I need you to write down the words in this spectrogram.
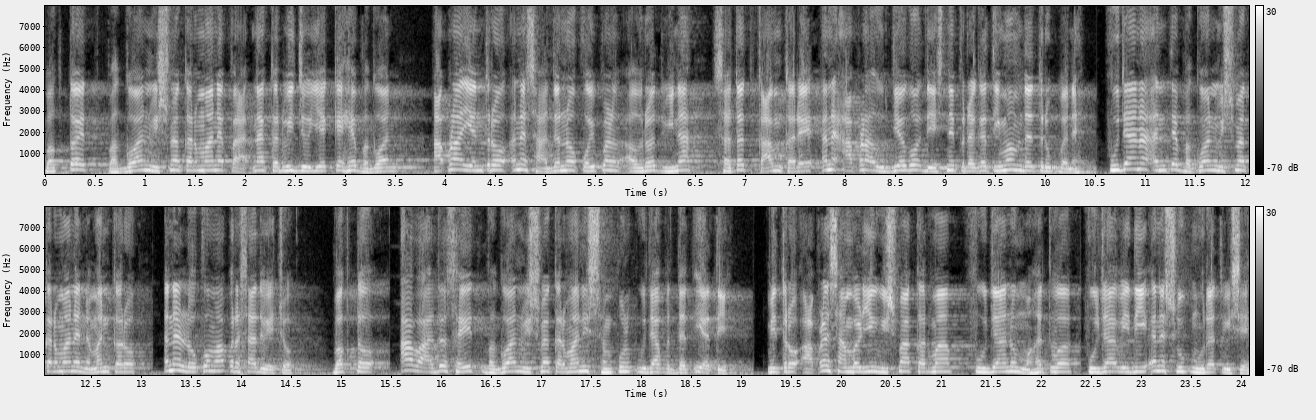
ભક્તોએ ભગવાન વિશ્વકર્માને પ્રાર્થના કરવી જોઈએ કે હે ભગવાન, આપણા યંત્રો અને સાધનો કોઈપણ અવરોધ વિના સતત કામ કરે અને આપણા ઉદ્યોગો દેશની પ્રગતિમાં મદદરૂપ બને. પૂજાના અંતે ભગવાન વિશ્વકર્માને નમન કરો અને લોકોમાં પ્રસાદ વેચો. ભક્તો, આ વાદો સહિત ભગવાન વિશ્વકર્માની સંપૂર્ણ પૂજા પદ્ધતિ હતી. મિત્રો, આપણે સાંભળ્યું વિશ્વકર્મા પૂજાનું મહત્વ પૂજા વિધિ અને શુભ મુહૂર્ત વિશે.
